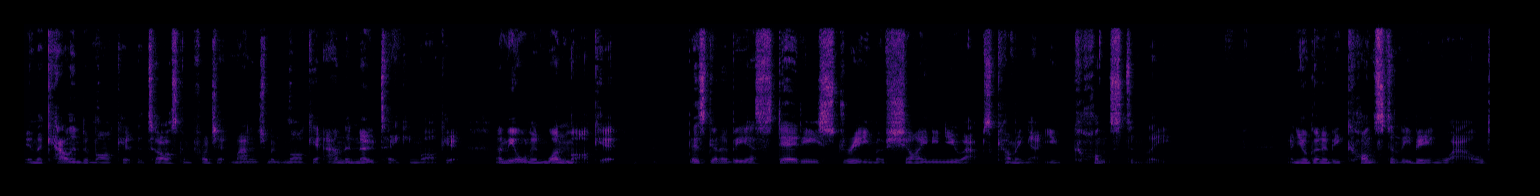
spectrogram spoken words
in the calendar market, the task and project management market, and the note taking market, and the all in one market, there's going to be a steady stream of shiny new apps coming at you constantly. And you're going to be constantly being wowed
